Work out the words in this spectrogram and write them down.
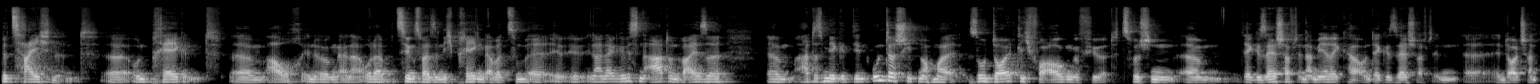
bezeichnend äh, und prägend, ähm, auch in irgendeiner, oder beziehungsweise nicht prägend, aber zum, äh, in einer gewissen Art und Weise ähm, hat es mir den Unterschied nochmal so deutlich vor Augen geführt zwischen ähm, der Gesellschaft in Amerika und der Gesellschaft in, äh, in Deutschland.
